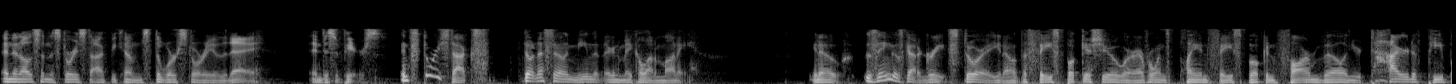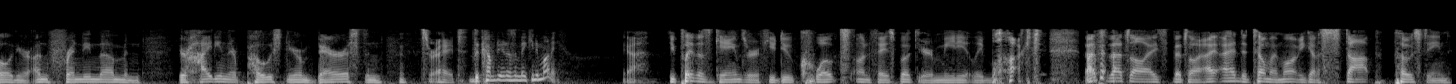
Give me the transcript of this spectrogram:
and then all of a sudden the story stock becomes the worst story of the day and disappears. And story stocks don't necessarily mean that they're going to make a lot of money. You know, Zynga's got a great story. You know, the Facebook issue where everyone's playing Facebook in Farmville, and you're tired of people, and you're unfriending them, and you're hiding their post, and you're embarrassed, and That's right. the company doesn't make any money. Yeah. If you play those games or if you do quotes on Facebook, you're immediately blocked. That's that's all I that's all I, I had to tell my mom you got to stop posting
